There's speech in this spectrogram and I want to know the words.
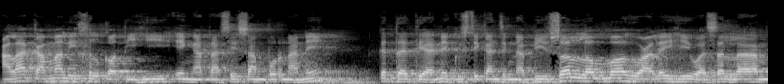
ala kamali khilqatihi ing ngatasé sampurnane kedadiane Gusti Kanjeng Nabi sallallahu alaihi wasallam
